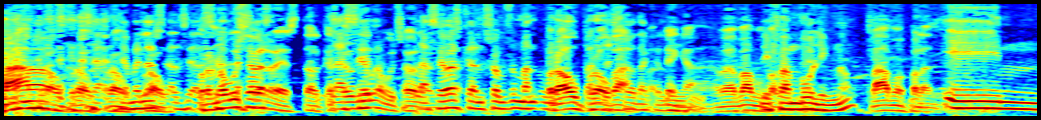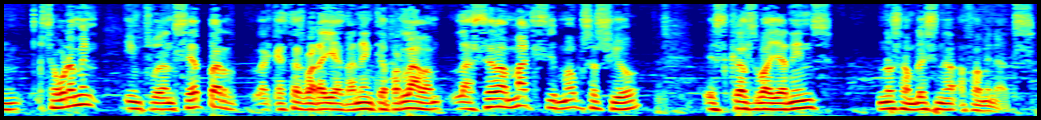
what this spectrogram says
Va, No, prou, prou, prou, prou. les- les- Però no vull saber res, del que esteu dient no vull saber Les seves cançons Prou, prou, va, que vinga, li, vamos li fan bullying, no? Vamos per. I mm, segurament influenciat per aquestes baralles de nen que parlàvem, la seva màxima obsessió és que els ballarins no semblessin afeminats.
